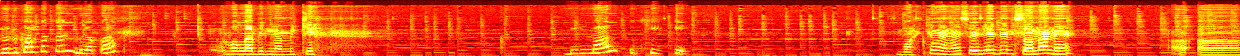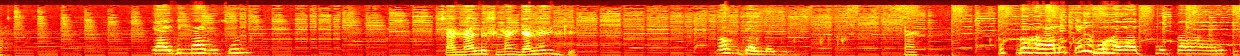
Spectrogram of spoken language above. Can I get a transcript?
Lobi kaçtasın bloklar? Vallahi bilmiyorum iki. Bilmem 2. Baktım hemen söyledim sana ne? Aa, Geldim neredesin? sen neredesin lan gelmedin ki. Nasıl gelmedin? Bu hayalet değil mi? Bu hayalet ben hayaletim.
